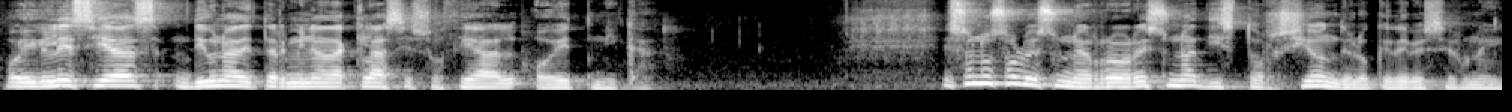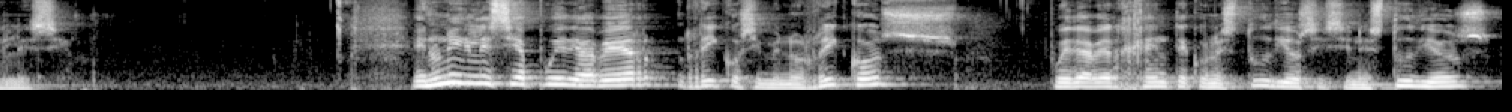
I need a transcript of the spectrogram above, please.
O iglesias de una determinada clase social o étnica. Eso no solo es un error, es una distorsión de lo que debe ser una iglesia. En una iglesia puede haber ricos y menos ricos, puede haber gente con estudios y sin estudios,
